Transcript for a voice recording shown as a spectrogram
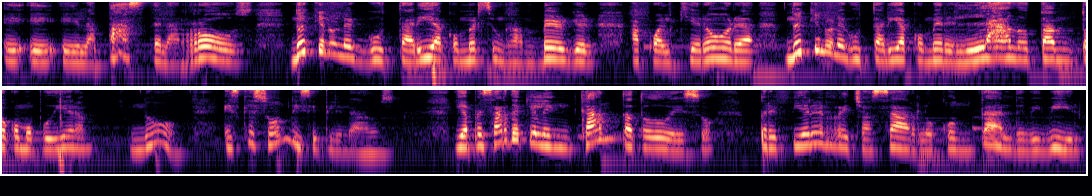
eh, eh, eh, la pasta, el arroz, no es que no les gustaría comerse un hamburger a cualquier hora, no es que no les gustaría comer helado tanto como pudieran. No, es que son disciplinados. Y a pesar de que le encanta todo eso, prefieren rechazarlo con tal de vivir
